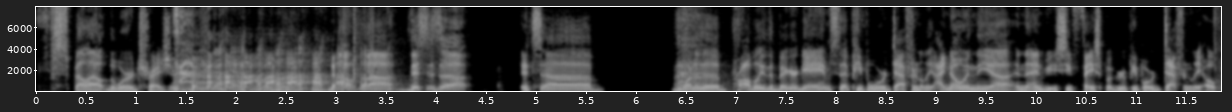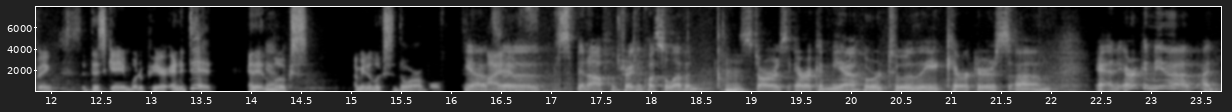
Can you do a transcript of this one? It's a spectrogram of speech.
spell out the word treasure. no, uh, this is a it's a one of the probably the bigger games that people were definitely. I know in the uh, in the NVC Facebook group, people were definitely hoping that this game would appear, and it did, and it Yeah. looks. I mean, it looks adorable. Yeah, it's I a have- spin-off of Dragon Quest XI. Stars Eric and Mia, who are two of the characters. Um, and Eric and Mia, I,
